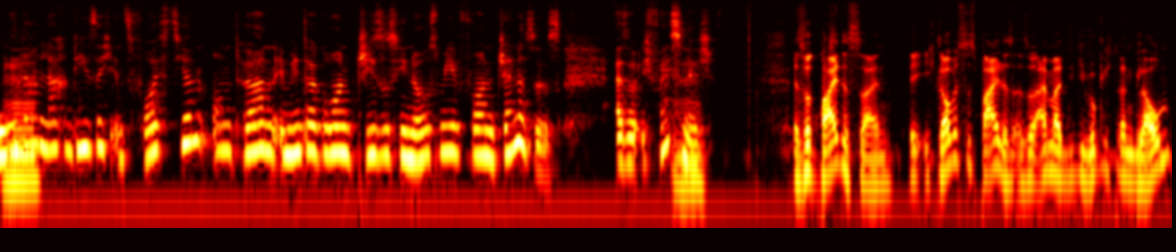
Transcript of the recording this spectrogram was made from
Oder mhm. lachen die sich ins Fäustchen und hören im Hintergrund Jesus He Knows Me von Genesis. Also ich weiß mhm. nicht. Es wird beides sein. Ich glaube, es ist beides. Also einmal die, die wirklich dran glauben,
